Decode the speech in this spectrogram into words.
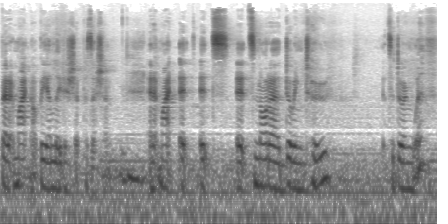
but it might not be a leadership position. Mm. And it might it, it's it's not a doing to, it's a doing with.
